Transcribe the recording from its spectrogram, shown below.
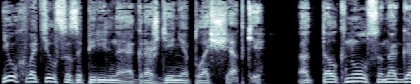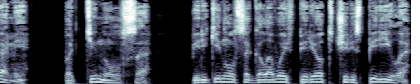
и ухватился за перильное ограждение площадки. Оттолкнулся ногами, подтянулся, перекинулся головой вперед через перила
